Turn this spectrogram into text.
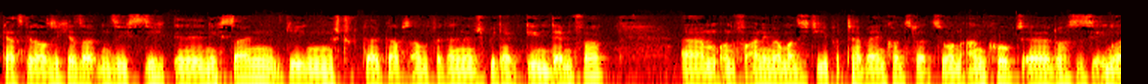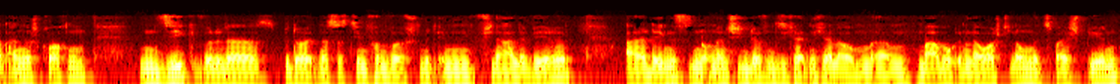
Ganz genau, sicher sollten sie sich äh, nicht sein. Gegen Stuttgart gab es am vergangenen Spieltag den Dämpfer. Ähm, und vor allen Dingen, wenn man sich die Tabellenkonstellation anguckt, äh, du hast es eben gerade angesprochen, ein Sieg würde das bedeuten, dass das Team von Wolf Schmidt im Finale wäre. Allerdings, ein Unentschieden dürfen sie sich halt nicht erlauben. Ähm, Marburg in Lauerstellung mit zwei Spielen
